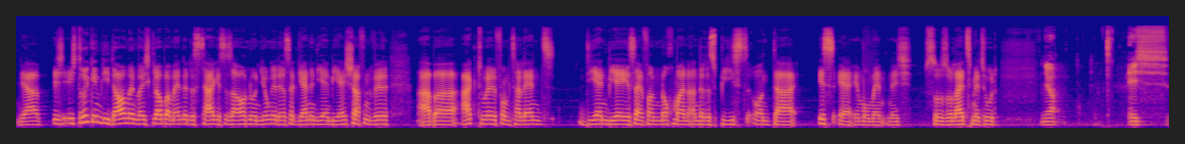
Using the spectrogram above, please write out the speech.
Ja, ich, ich drücke ihm die Daumen, weil ich glaube, am Ende des Tages ist er auch nur ein Junge, der es halt gerne in die NBA schaffen will. Aber aktuell vom Talent, die NBA ist einfach nochmal ein anderes Biest und da ist er im Moment nicht. So, so leid es mir tut. Ja. Ich,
